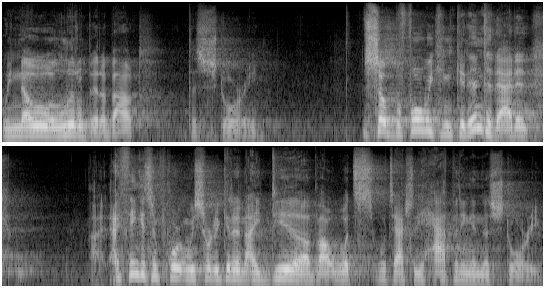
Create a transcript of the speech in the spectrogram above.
we know a little bit about the story. So before we can get into that, it, I think it's important we sort of get an idea about what's, what's actually happening in this story.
